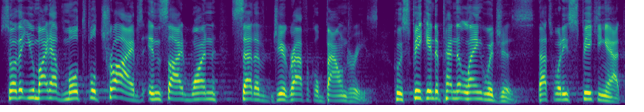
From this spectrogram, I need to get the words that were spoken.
so that you might have multiple tribes inside one set of geographical boundaries who speak independent languages. That's what he's speaking at.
